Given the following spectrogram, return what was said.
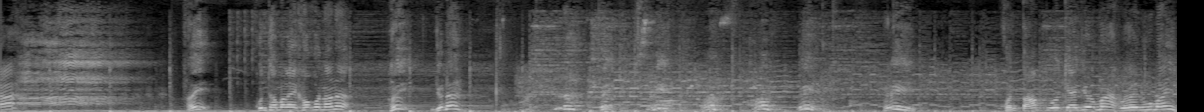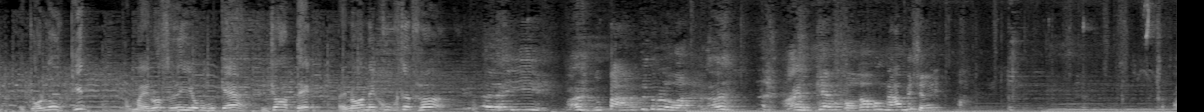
นะ เฮ้ย คุณทำอะไรเขาคนนั้นอะเฮ้ยหยุดนะหยุดนะเฮ้ยนี่มามา เฮ้ยเฮ้ยคนตามตัวแกเยอะมากเลยรู้ไหมไอ้โจรโลกกิดทำไมรสนิยมของแกถึงชอบเด็ก ไปนอนในคุกซะเถอะเอ้ยหนูเปล่านะคุณตำรวจเอ้ยไปแค่มาขอเข้าห้องน้ำไม่เฉยไป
